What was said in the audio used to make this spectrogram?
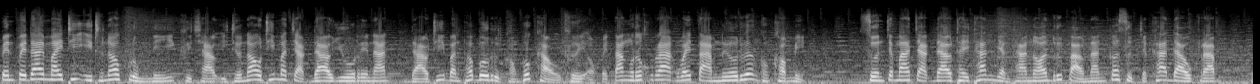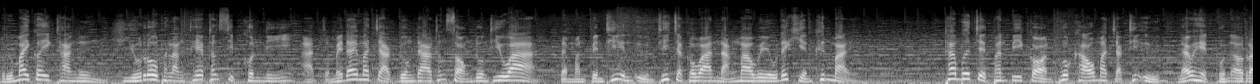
เป็นไปได้ไหมที่ Eternal กลุ่มนี้คือชาว Eternal ที่มาจากดาวยูเรนัสดาวที่บรรพบุรุษของพวกเขาเคยออกไปตั้งรกรากไว้ตามเนื้อเรื่องของ comic ส่วนจะมาจากดาวไททันอย่าง Thanos หรือเปล่านั้นก็สุดจะคาดเดาครับ หรือไม่ก็อีกทางหนึ่งฮีโร่พลังเทพทั้ง 10 คนนี้ อาจจะไม่ได้มาจากดวงดาวทั้งสองดวงที่ว่า แต่มันเป็นที่อื่นๆ ที่จักรวาลหนังมาเวลได้เขียนขึ้นใหม่ ถ้าเมื่อ 7,000 ปีก่อนพวกเขามาจากที่อื่น แล้วเหตุผลอะไร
